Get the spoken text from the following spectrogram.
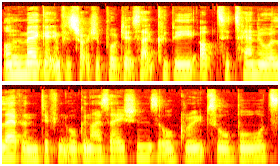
On mega infrastructure projects, that could be up to 10 or 11 different organisations or groups or boards.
